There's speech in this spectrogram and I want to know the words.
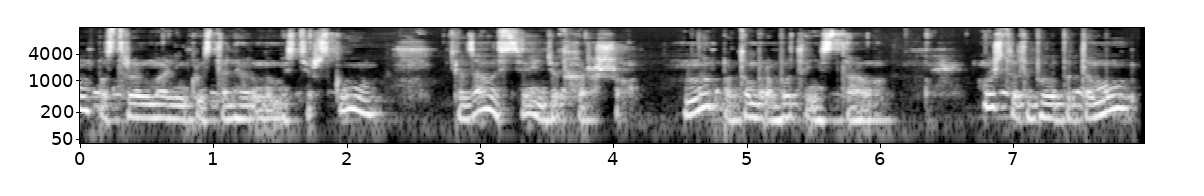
он построил маленькую столярную мастерскую. Казалось, все идет хорошо. Но потом работы не стало. Может, это было потому,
